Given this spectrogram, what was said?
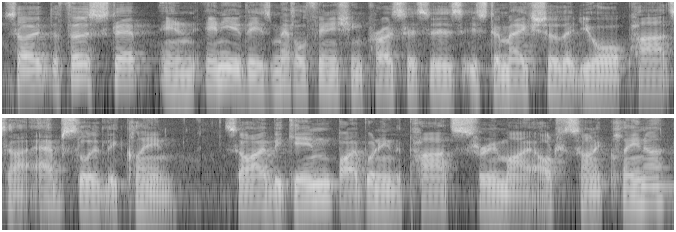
So the first step in any of these metal finishing processes is to make sure that your parts are absolutely clean. So I begin by putting the parts through my ultrasonic cleaner.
